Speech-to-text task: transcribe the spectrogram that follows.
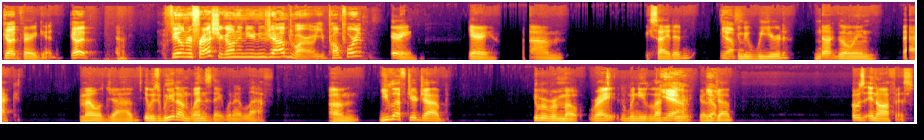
Good. very good. Good. Yeah. Feeling refreshed. You're going into your new job tomorrow. You pumped for it? Scary, scary. Um, excited. Yeah. It's gonna be weird not going back to my old job. It was weird on Wednesday when I left. Um, you left your job. You were remote, right? When you left Yeah, your, your other yep. job. I was in office.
